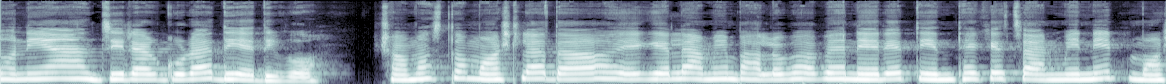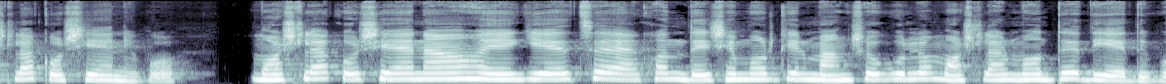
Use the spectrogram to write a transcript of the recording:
ধনিয়া জিরার গুঁড়া দিয়ে দিব। সমস্ত মশলা দেওয়া হয়ে গেলে আমি ভালোভাবে নেড়ে তিন থেকে চার মিনিট মশলা কষিয়ে নিব। মশলা কষিয়ে নেওয়া হয়ে গিয়েছে, এখন দেশি মুরগির মাংসগুলো মশলার মধ্যে দিয়ে দিব।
